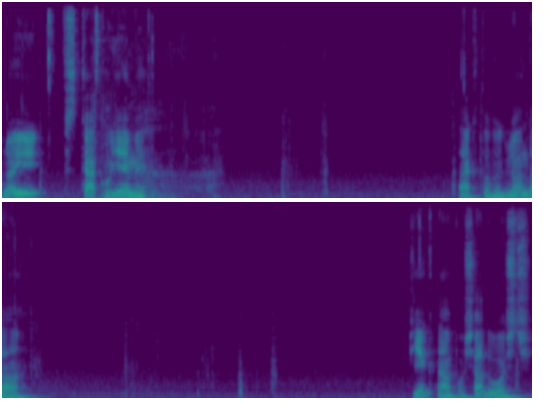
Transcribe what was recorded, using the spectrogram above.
No i wskakujemy. Tak to wygląda. Piękna posiadłość,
